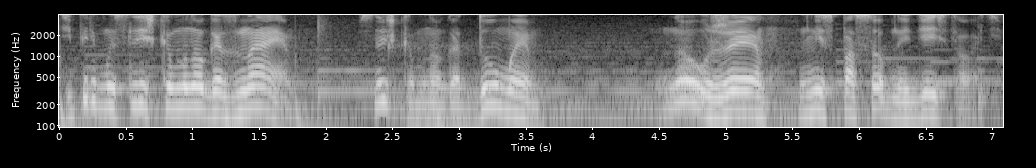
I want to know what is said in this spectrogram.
Теперь мы слишком много знаем, слишком много думаем, но уже не способны действовать.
